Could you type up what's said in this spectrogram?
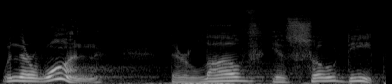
When they're one, their love is so deep.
